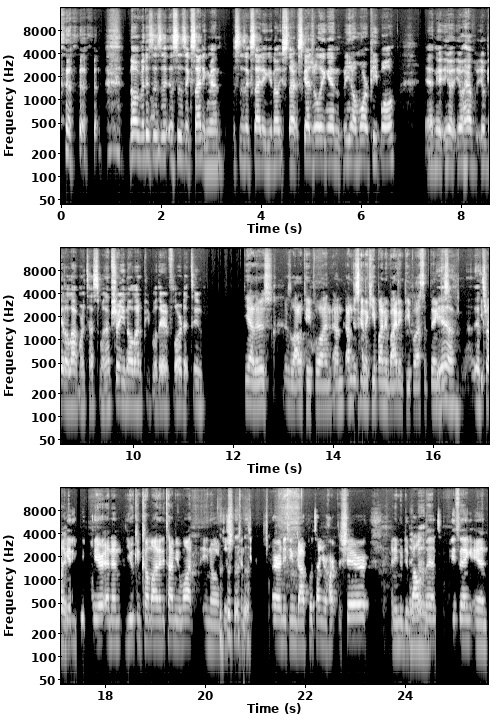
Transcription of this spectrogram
no, but this is this is exciting, man. This is exciting. You know, you start scheduling in, you know, more people, and you, you'll have you'll get a lot more testimony. I'm sure you know a lot of people there in Florida too yeah, there's there's a lot of people, and I'm I'm just gonna keep on inviting people. That's the thing. Yeah, just that's right. getting people here, and then you can come on anytime you want. You know, just share anything God puts on your heart to share, any new development, anything, and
